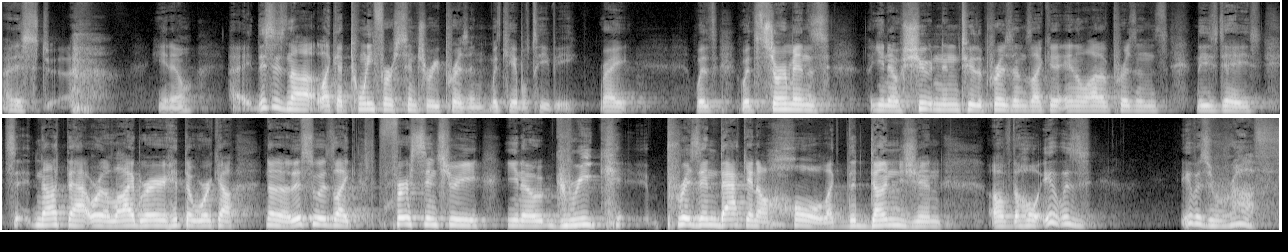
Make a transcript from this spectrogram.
I just, you know, this is not like a 21st century prison with cable TV, right? With, with sermons you know, shooting into the prisons like in a lot of prisons these days. not that, or a library, hit the workout. No, no, this was like first century, you know, Greek prison back in a hole, like the dungeon of the hole. It was, it was rough.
